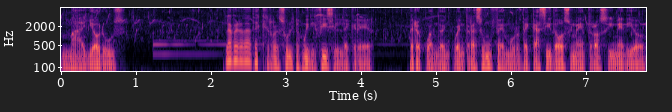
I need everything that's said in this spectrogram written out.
majorus. La verdad es que resulta muy difícil de creer, pero cuando encuentras un fémur de casi dos metros y medio,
